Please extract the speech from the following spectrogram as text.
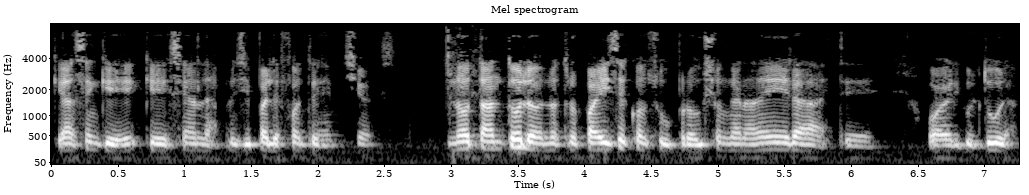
que hacen que, sean las principales fuentes de emisiones. No tanto los, nuestros países con su producción ganadera este, o agricultura.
